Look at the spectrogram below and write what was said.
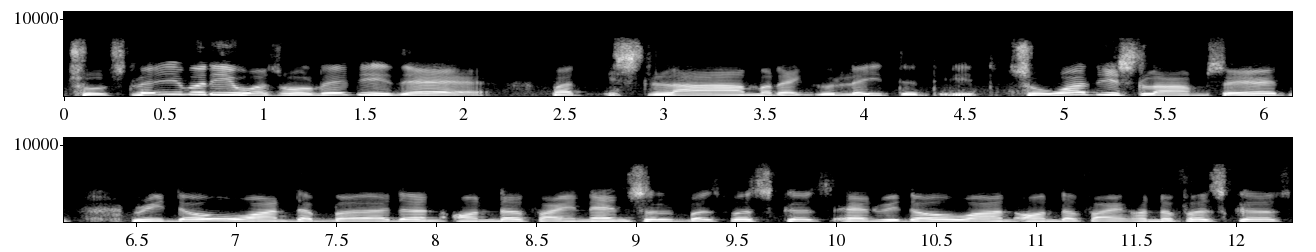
So slavery was already there. But Islam regulated it. So what Islam said, we don't want the burden on the financial fiscus and we don't want on the on the fiscus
